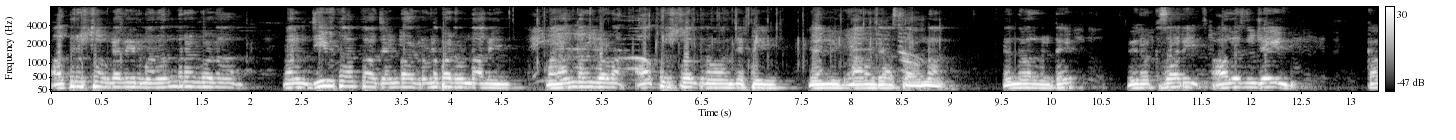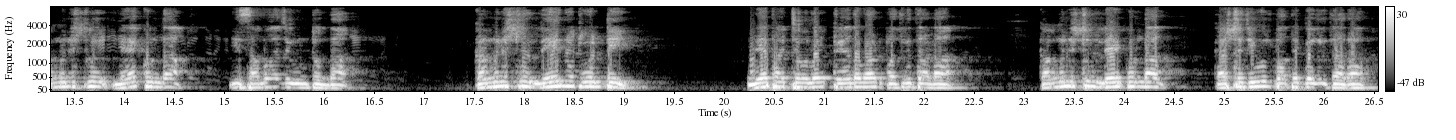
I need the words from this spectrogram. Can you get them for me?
అదృష్టం కలిగిన మనందరం కూడా మనం జీవితాంత జెండాకు రుణపడి ఉండాలి. మనందరం కూడా అదృష్టవంతులం అని చెప్పి నేను మీకు మనం చేస్తా ఉన్నాను ఎందువల్లంటే మీరు ఒకసారి ఆలోచన చేయండి. కమ్యూనిస్టులు లేకుండా ఈ సమాజం ఉంటుందా? కమ్యూనిస్టులు లేనటువంటి నేపథ్యంలో పేదవాడు బతుకుతాడా? కమ్యూనిస్టులు లేకుండా కష్టజీవులు బతకగలుగుతారా?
